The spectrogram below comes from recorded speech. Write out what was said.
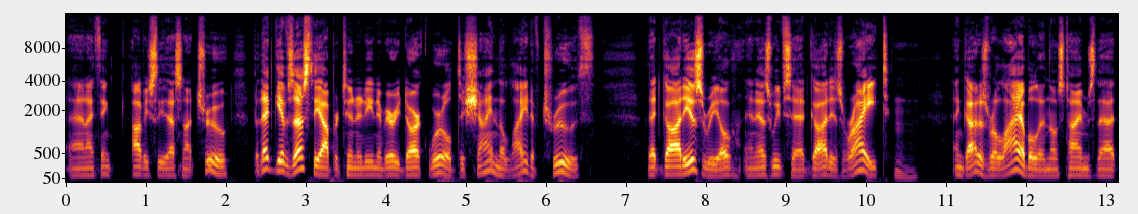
And I think obviously that's not true, but that gives us the opportunity in a very dark world to shine the light of truth that God is real. And as we've said, God is right. And God is reliable in those times that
